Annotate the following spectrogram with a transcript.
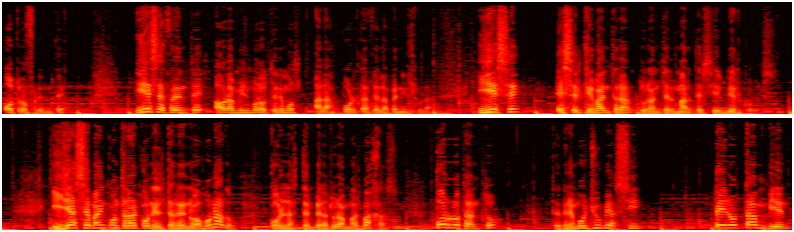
otro frente. Y ese frente ahora mismo lo tenemos a las puertas de la península. Y ese es el que va a entrar durante el martes y el miércoles. Y ya se va a encontrar con el terreno abonado, con las temperaturas más bajas. Por lo tanto, tendremos lluvias sí, pero también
